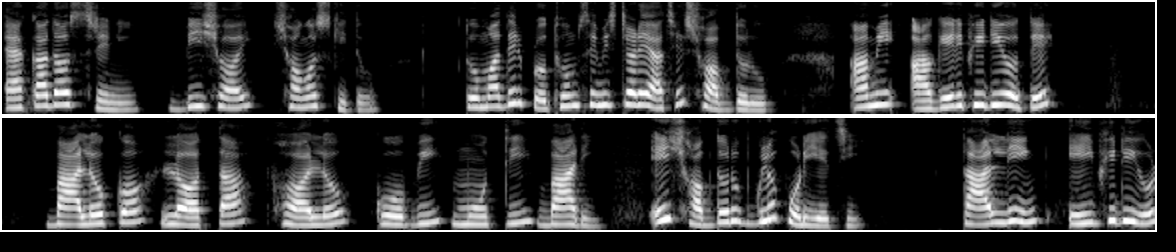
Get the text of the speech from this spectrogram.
একাদশ শ্রেণি, বিষয়, সংস্কৃত। তোমাদের প্রথম সেমিস্টারে আছে শব্দরূপ। আমি আগের ভিডিওতে বালক, লতা, ফল, কবি, মতি, বাড়ি এই শব্দরূপগুলো পড়িয়েছি। তার লিঙ্ক এই ভিডিওর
